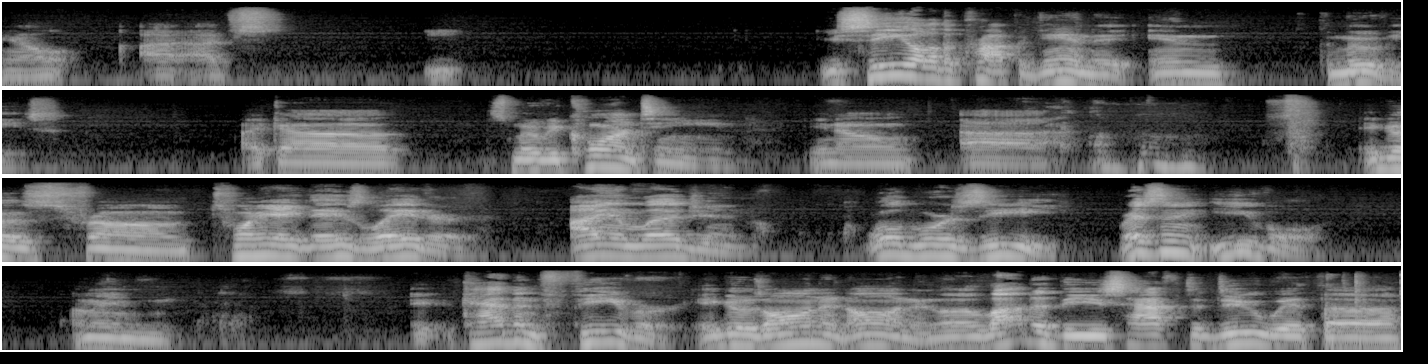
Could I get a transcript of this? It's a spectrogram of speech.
You know, I, I've you see all the propaganda in the movies, like uh, this movie Quarantine. You know, uh, it goes from 28 Days Later, I Am Legend, World War Z, Resident Evil. I mean, cabin fever. It goes on and on, and a lot of these have to do with, uh,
